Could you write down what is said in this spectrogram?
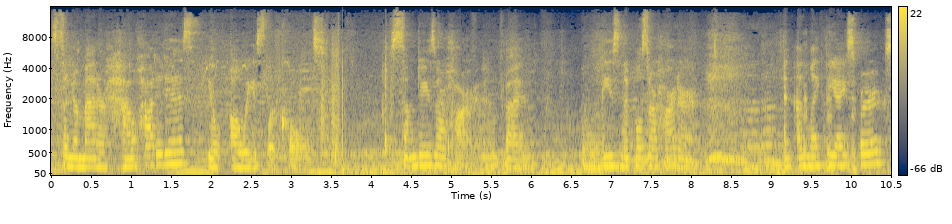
So no matter how hot it is, you'll always look cold. Some days are hard, but these nipples are harder. And unlike the icebergs,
